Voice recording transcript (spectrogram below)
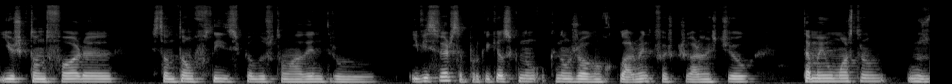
e os que estão de fora estão tão felizes pelos que estão lá dentro, e vice-versa, porque aqueles que não, que não jogam regularmente, que foi os que jogaram este jogo, também o mostram nos,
